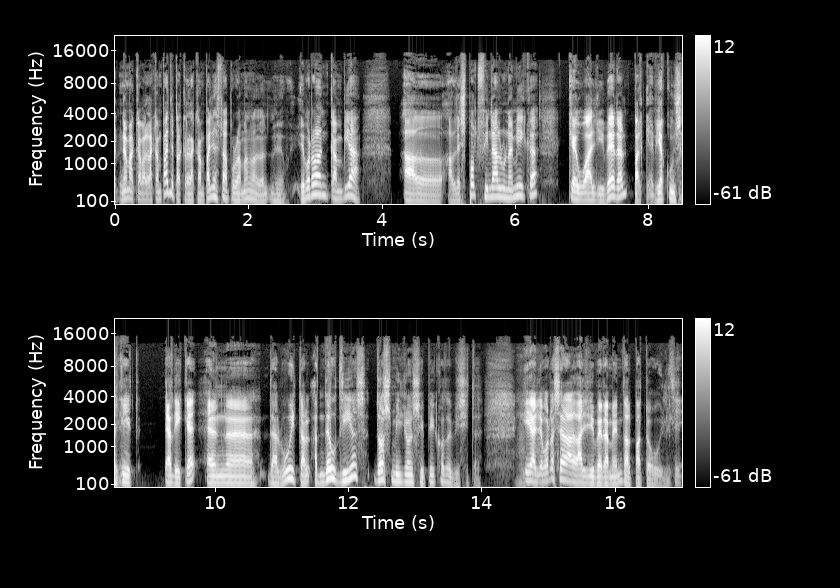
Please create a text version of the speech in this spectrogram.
anem a acabar la campanya, perquè la campanya estava programada. I llavors van canviar l'espot final una mica, que ho alliberen, perquè havia aconseguit ja dic, eh, en, eh, del 8 al, en 10 dies, dos milions i pico de visites. I llavors era l'alliberament del Pato Willy. Sí.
